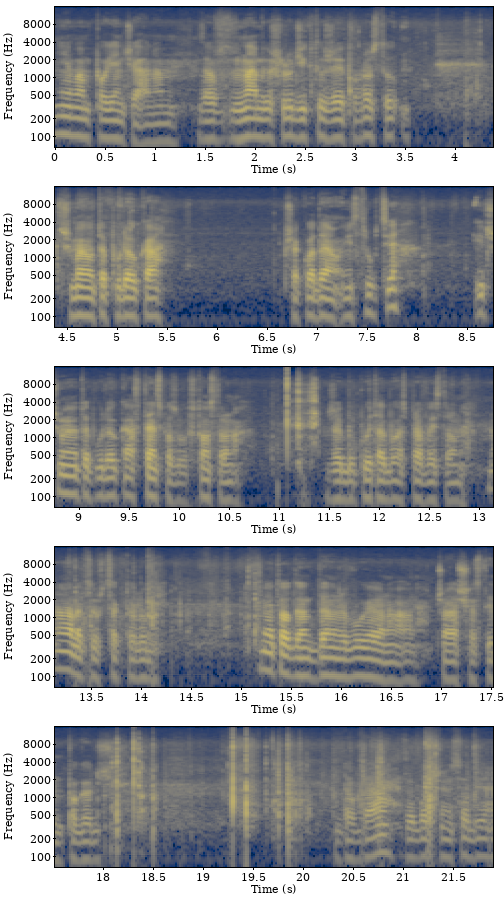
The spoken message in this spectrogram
Nie mam pojęcia. No. Znam już ludzi, którzy po prostu trzymają te pudełka, przekładają instrukcje i trzymają te pudełka w ten sposób, w tą stronę, żeby płyta była z prawej strony. No ale cóż, co kto lubi. Mnie to de- denerwuje, no ale trzeba się z tym pogodzić. Dobra, zobaczmy sobie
